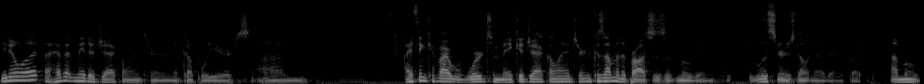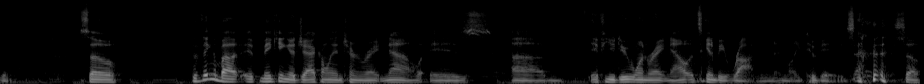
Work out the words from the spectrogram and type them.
You know what? I haven't made a jack o' lantern in a couple of years. Um, I think if I were to make a jack o' lantern, because I'm in the process of moving, listeners don't know that, but I'm moving. So the thing about it, making a jack o' lantern right now is um, if you do one right now, it's going to be rotten in like two days. so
